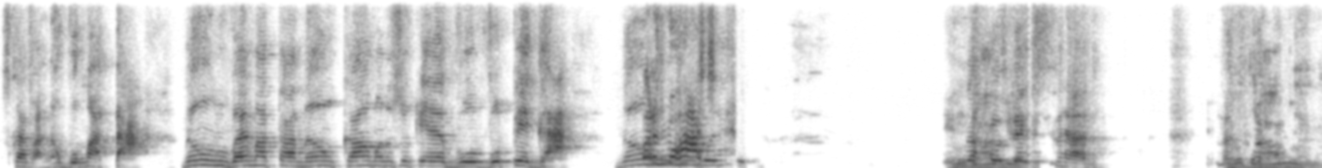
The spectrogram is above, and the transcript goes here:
Os caras falam, não, vou matar. Não, não vai matar, não, calma, não sei o que, vou, vou pegar. Não, Para de não borracha! Não não, dá, acontece nada. Não dá, mano.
